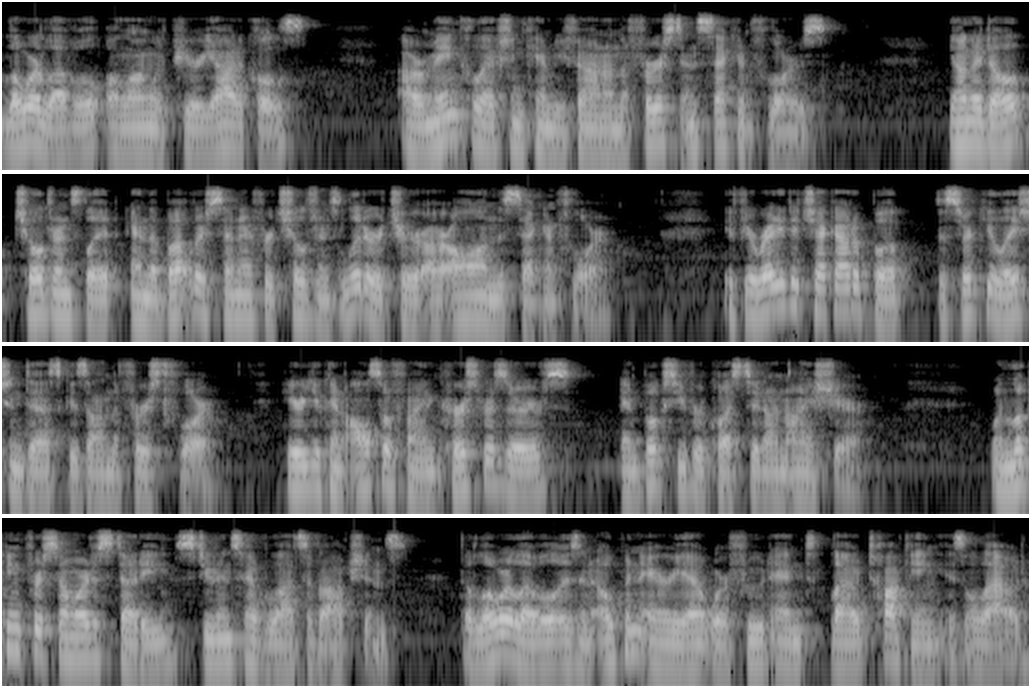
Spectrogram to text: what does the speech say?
lower level along with periodicals. Our main collection can be found on the first and second floors. Young Adult, Children's Lit, and the Butler Center for Children's Literature are all on the second floor. If you're ready to check out a book, the circulation desk is on the first floor. Here you can also find curse reserves and books you've requested on iShare. When looking for somewhere to study, students have lots of options. The lower level is an open area where food and loud talking is allowed.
